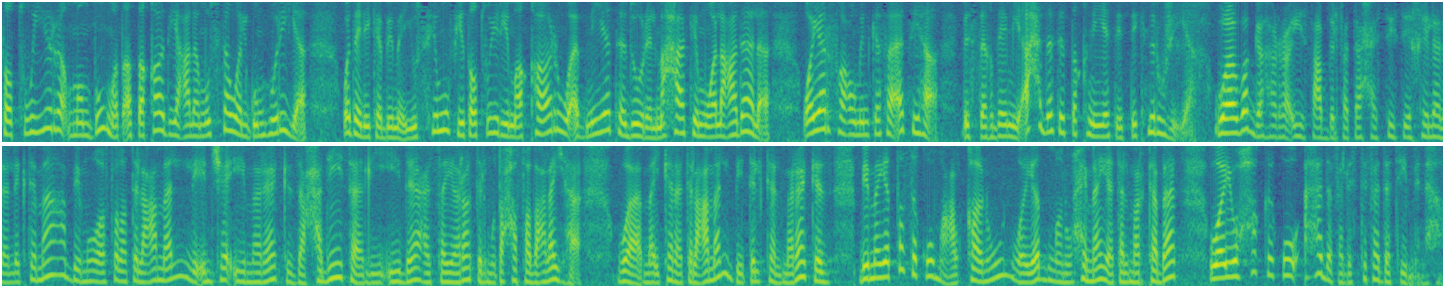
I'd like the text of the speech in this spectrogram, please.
تطوير منظومة التقاضي على مستوى الجمهورية وذلك بما يسهم في تطوير مقار وأبنية دور المحاكم والعدالة ويرفع من كفاءتها باستخدام أحدث التقنيات التكنولوجية. ووجه الرئيس عبد الفتاح السيسي خلال الاجتماع بمواصلة العمل لإنشاء مراكز حديثة لإيداع السيارات المتحفظ عليها وميكنة العمل بتلك المراكز بما يتسق مع القانون ويضمن حماية المركبات ويحقق هدف الاستفادة منها.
